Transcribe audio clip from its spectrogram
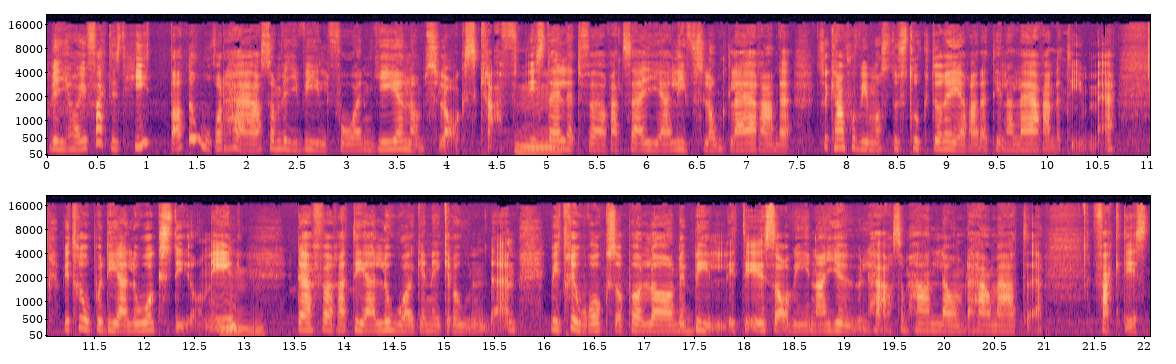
Vi har ju faktiskt hittat ord här som vi vill få en genomslagskraft. Istället för att säga livslångt lärande så kanske vi måste strukturera det till en lärandetimme. Vi tror på dialogstyrning. Därför att dialogen är grunden. Vi tror också på learnability, sa vi innan jul här, som handlar om det här med att eh, faktiskt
